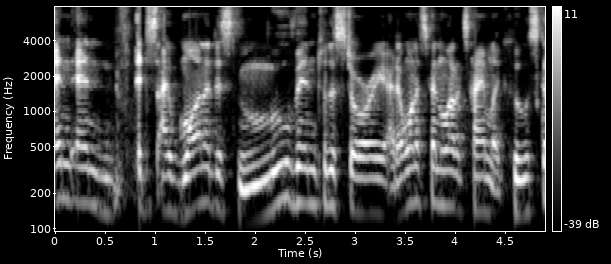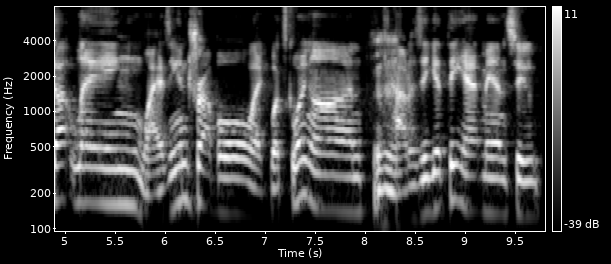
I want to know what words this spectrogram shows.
And and it's I want to just move into the story. I don't want to spend a lot of time like who's Scott Lang, why is he in trouble, like what's going on, mm-hmm. how does he get the Ant Man suit?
